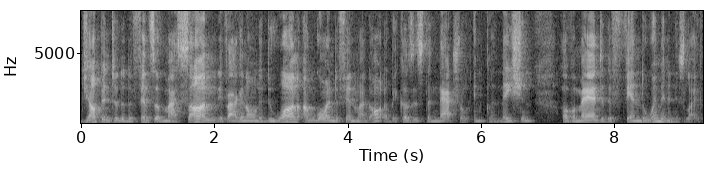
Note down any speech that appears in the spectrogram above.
jumping to the defense of my son. If I can only do one, I'm going to defend my daughter because it's the natural inclination of a man to defend the women in his life.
